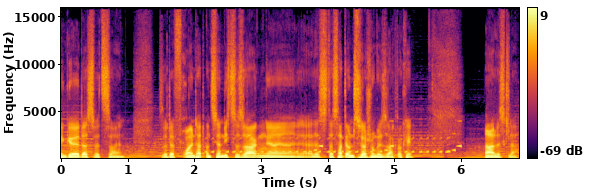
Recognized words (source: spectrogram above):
Denke, das wird sein. So, der Freund hat uns ja nichts zu sagen. Ja. Das, das hat er uns ja schon gesagt. Okay. Alles klar.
